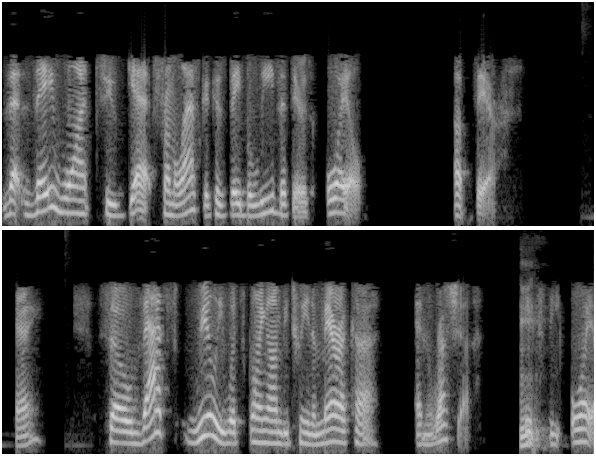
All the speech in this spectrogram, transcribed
that they want to get from Alaska because they believe that there's oil up there. Okay. So that's really what's going on between America and Russia. Hmm. It's the oil.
